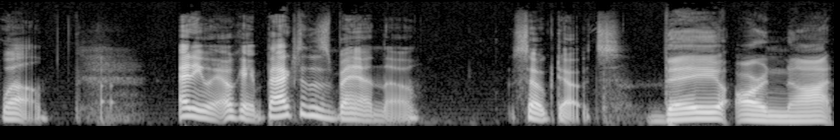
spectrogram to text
Well, anyway, okay, back to this band though. Soaked Oats. They are not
